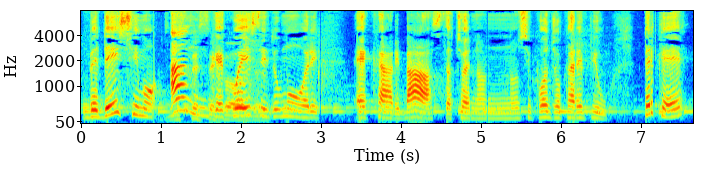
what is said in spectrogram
vedessimo anche questi tumori, eh cari basta, cioè non, non si può giocare più, perché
